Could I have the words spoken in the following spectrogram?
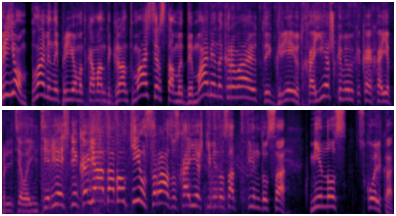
Прием, пламенный прием от команды Грандмастерс. Там и дымами накрывают, и греют хаешками. Ой, какая хае прилетела интересненько. Я double kill сразу с хаешки минус от Финдуса. Минус сколько?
